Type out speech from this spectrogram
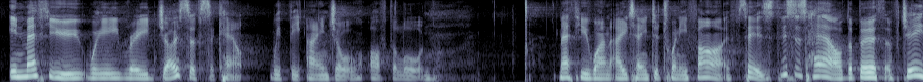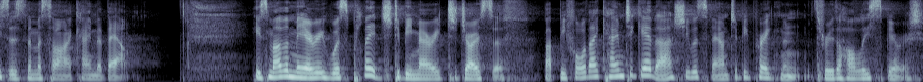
In Matthew, we read Joseph's account with the angel of the Lord. Matthew 1 18 to 25 says, This is how the birth of Jesus, the Messiah, came about. His mother Mary was pledged to be married to Joseph, but before they came together, she was found to be pregnant through the Holy Spirit.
